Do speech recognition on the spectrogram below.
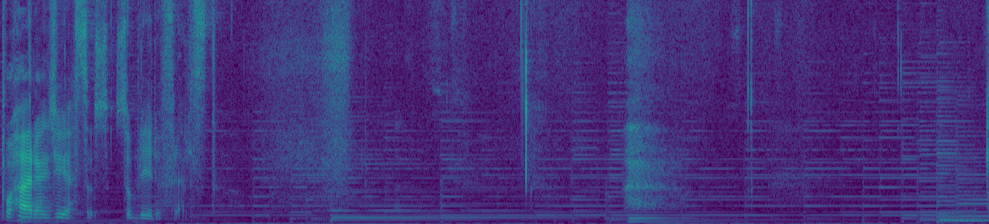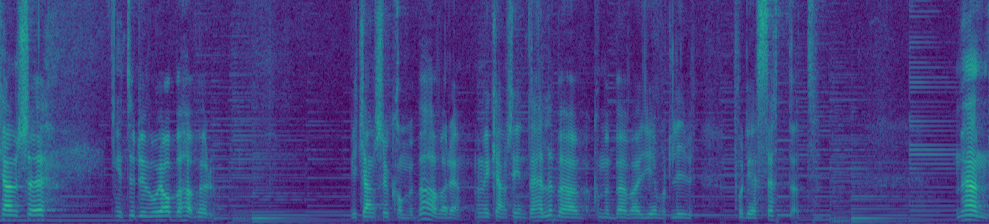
på Herren Jesus så blir du frälst. Kanske inte du och jag behöver vi kanske kommer behöva det, men vi kanske inte heller behöver, kommer behöva ge vårt liv på det sättet. Men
